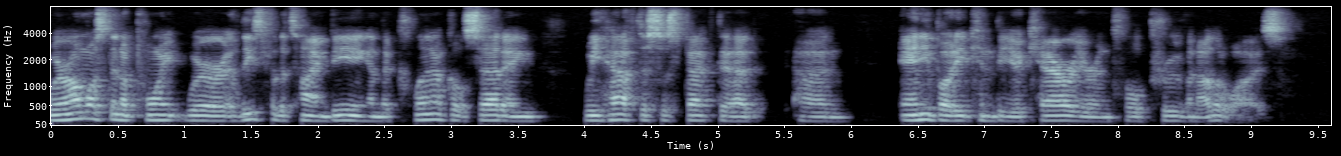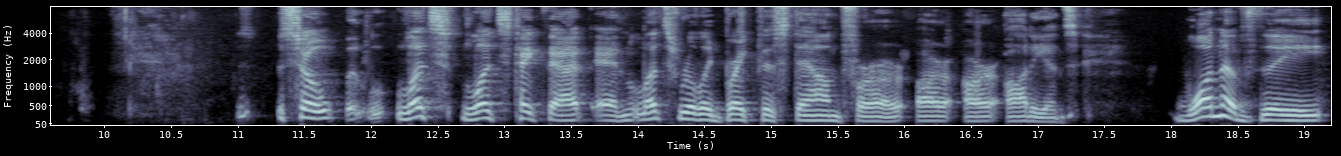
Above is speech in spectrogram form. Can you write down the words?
we're almost in a point where, at least for the time being, in the clinical setting, we have to suspect that um, anybody can be a carrier until proven otherwise. So let's let's take that and let's really break this down for our, our, our audience. One of the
